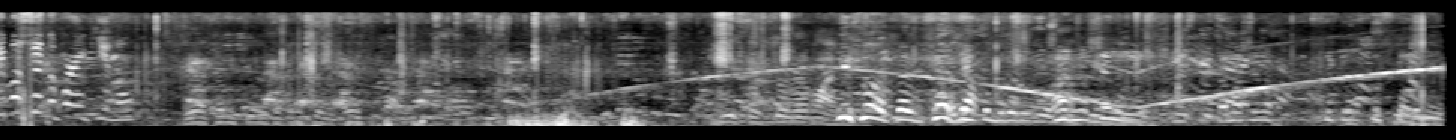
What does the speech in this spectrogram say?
Ти машину перекинув. І що тепер, що завтра буде робити? Щоб машину не нести, та машина тільки в ту сторону.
